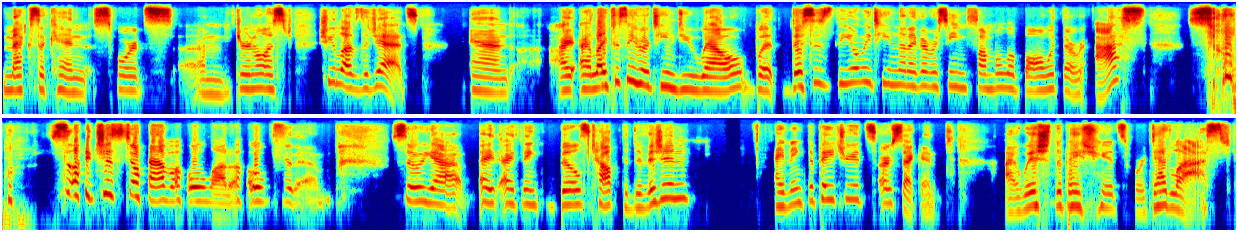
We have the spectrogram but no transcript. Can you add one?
Mexican sports um, journalist, she loves the Jets. And I, I like to see her team do well, but this is the only team that I've ever seen fumble a ball with their ass. So, so I just don't have a whole lot of hope for them. So yeah, I, I think Bills top the division. I think the Patriots are second. I wish the Patriots were dead last,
